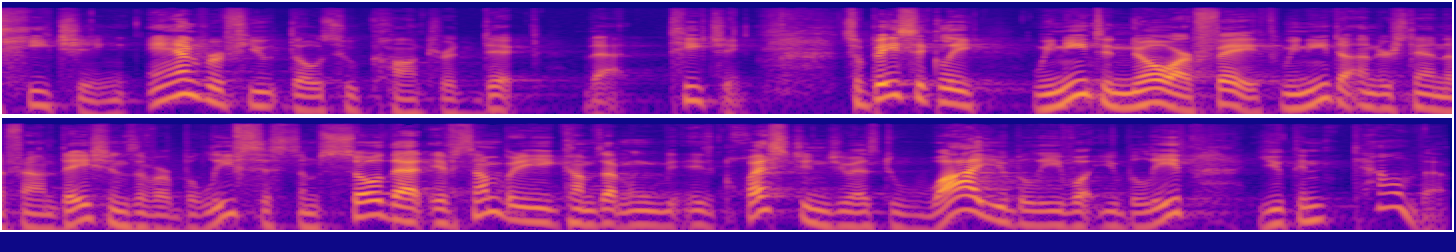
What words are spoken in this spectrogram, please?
teaching and refute those who contradict that teaching. So basically, we need to know our faith. We need to understand the foundations of our belief system so that if somebody comes up and questions you as to why you believe what you believe, you can tell them.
